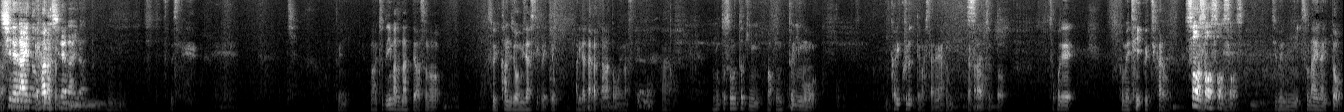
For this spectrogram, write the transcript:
死ねないのまだ死ねないなそうですね。本当に。まあちょっと今となってはそのそういう感情を乱してくれてよありがたかったなと思いますけど、はい、本当その時には本当にもう怒り狂ってましたねだからちょっとそこで止めていく力を。そうそうそうそう自分に備えないと。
